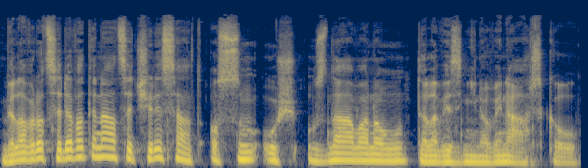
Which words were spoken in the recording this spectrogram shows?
byla v roce 1968 už uznávanou televizní novinářkou.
